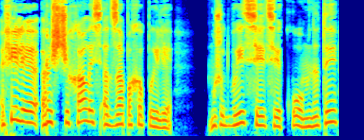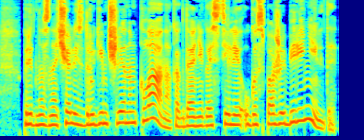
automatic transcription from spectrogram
Офелия расчихалась от запаха пыли — может быть, эти комнаты предназначались другим членам клана, когда они гостили у госпожи Беренильды.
